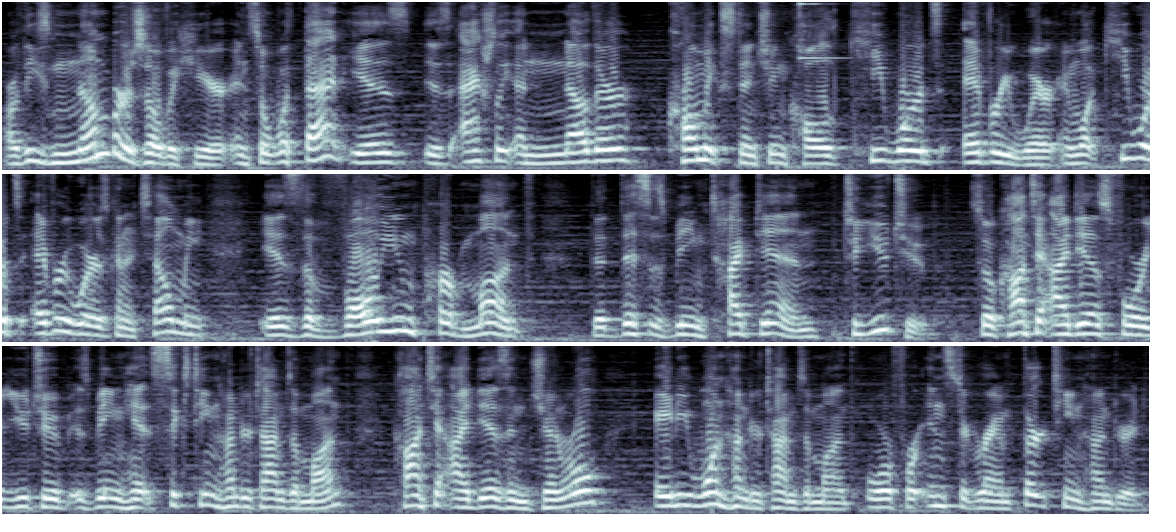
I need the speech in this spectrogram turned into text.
are these numbers over here. And so what that is, is actually another Chrome extension called Keywords Everywhere. And what Keywords Everywhere is going to tell me is the volume per month that this is being typed in to YouTube. So content ideas for YouTube is being hit 1600 times a month. Content ideas in general, 8100 times a month. Or for Instagram, 1300.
